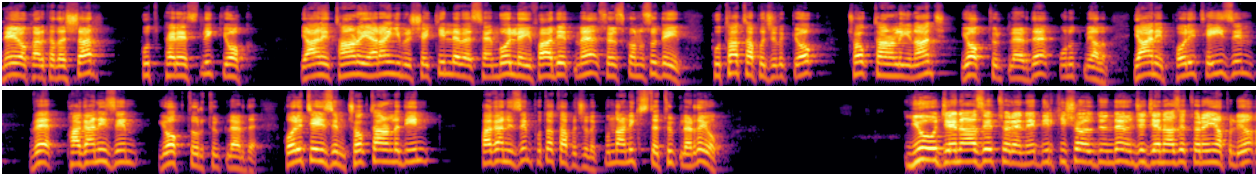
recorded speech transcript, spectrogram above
Ne yok arkadaşlar? Putperestlik yok. Yani Tanrı herhangi bir şekille ve sembolle ifade etme söz konusu değil. Puta tapıcılık yok. Çok tanrılı inanç yok Türklerde unutmayalım. Yani politeizm ve paganizm yoktur Türklerde. Politeizm çok tanrılı din, paganizm puta tapıcılık. Bunların ikisi de Türklerde yok. Yu cenaze töreni bir kişi öldüğünde önce cenaze töreni yapılıyor.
